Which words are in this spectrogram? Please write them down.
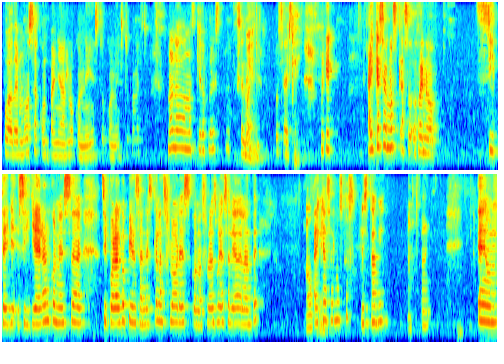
podemos acompañarlo con esto, con esto, con esto. No, nada más quiero flores. Excelente. Pues Porque hay que hacernos caso. Bueno, si, te, si llegan con esa, si por algo piensan, es que las flores, con las flores voy a salir adelante, hay que hacernos caso. Está bien. Em,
